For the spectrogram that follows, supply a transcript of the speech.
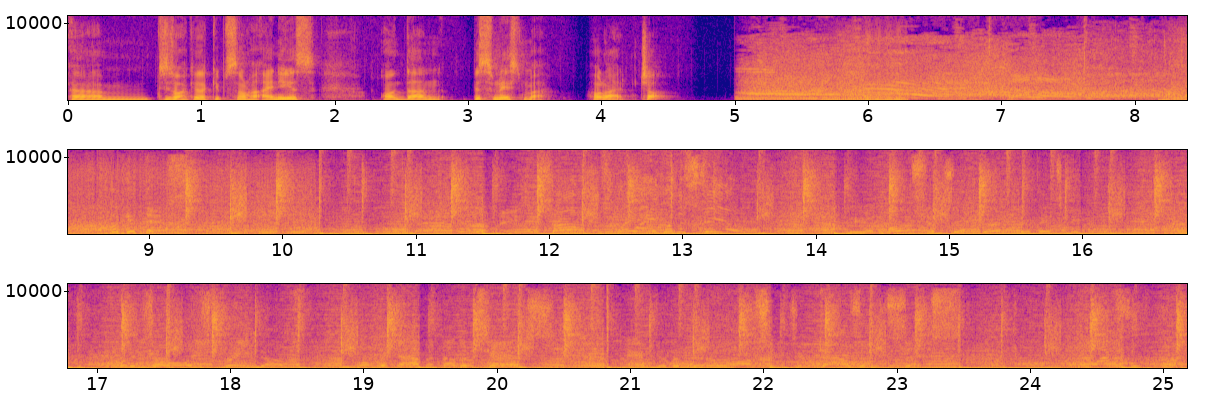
Ähm, diese Woche gibt es noch einiges. Und dann bis zum nächsten Mal. Haut rein. Ciao. Hello. Look at this. That is amazing. Thomas Wade with a steal. The emotions of Hoping to have another chance after the bitter loss in 2006. Watch this play.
